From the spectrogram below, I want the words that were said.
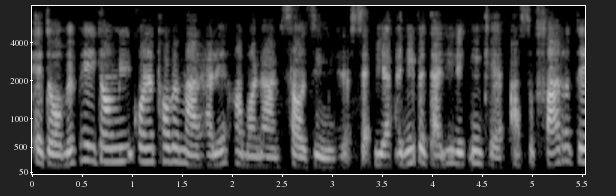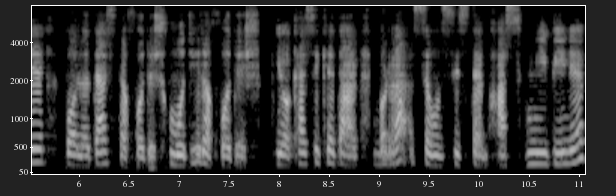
ادامه پیدا می‌کنه تا به مرحله همانند سازی می‌رسه. یعنی به دلیل اینکه از فرد بالا دست خودش مدیر خودش یا کسی که در رأس اون سیستم هست می‌بینه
